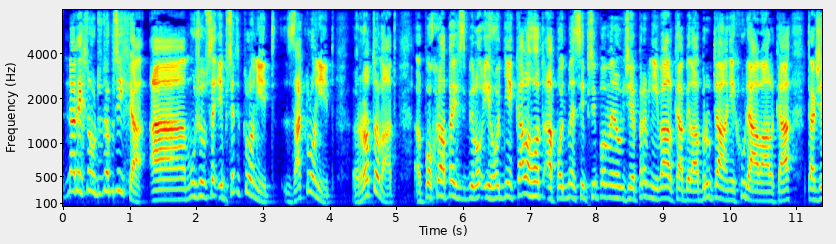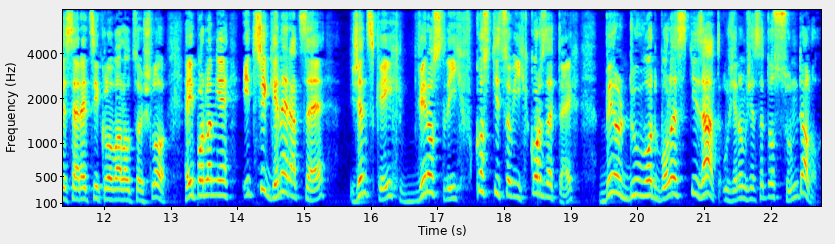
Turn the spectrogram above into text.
nadechnout do břicha a můžou se i předklonit, zaklonit, rotovat. Po chlapech zbylo i hodně kalhot a pojďme si připomenout, že první válka byla brutálně chudá válka, takže se recyklovalo, co šlo. Hej, podle mě i tři generace ženských vyrostlých v kosticových korzetech byl důvod bolesti zad, už jenom, že se to sundalo.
